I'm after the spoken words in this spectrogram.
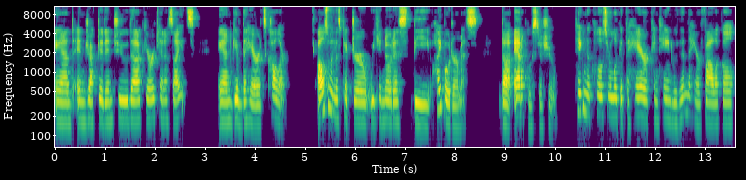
and inject it into the keratinocytes and give the hair its color. Also in this picture, we can notice the hypodermis, the adipose tissue. Taking a closer look at the hair contained within the hair follicle,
